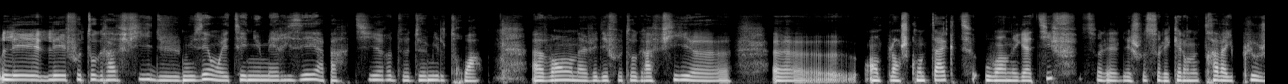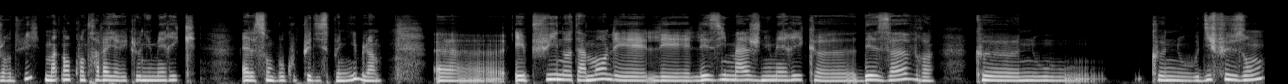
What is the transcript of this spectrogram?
Les, photographies du musée ont été numérisées à partir de 2003. Avant, on avait des photographies euh, en planche contact ou en négatif, sur les, les, choses sur lesquelles on ne travaille plus aujourd'hui. Maintenant qu'on travaille avec le numérique, elles sont beaucoup plus disponibles. et puis notamment les, les, les, images numériques euh, des œuvres que nous que nous diffusons,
